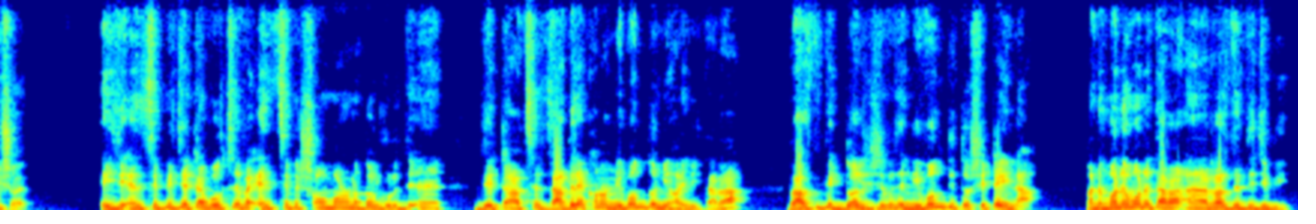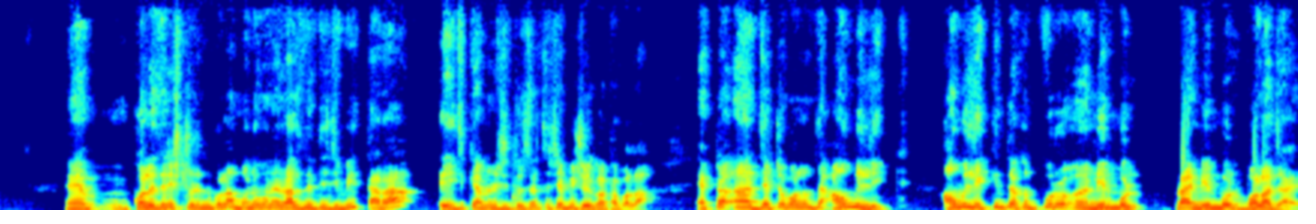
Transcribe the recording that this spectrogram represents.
বিষয়। এই যে এনসিপি যেটা বলছে বা এনসিপির সমমনা দলগুলো যেটা আছে, যাদের এখনও নিবন্ধনই হয়নি, তারা রাজনৈতিক দল হিসেবে যে নিবন্ধিত সেটাই না। মানে মনে মনে তারা রাজনীতিজীবী। কলেজের স্টুডেন্টগুলা মনে মনে রাজনীতিজীবী, তারা এই যে কেন নিষিদ্ধ চাচ্ছে সে বিষয়ে কথা বলা। একটা যেটা বললাম যে আওয়ামী লীগ আওয়ামী লীগ কিন্তু এখন পুরো নির্মূল, প্রায় নির্মূল বলা যায়।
